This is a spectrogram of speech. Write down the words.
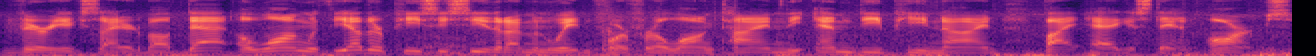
Very excited about that, along with the other PCC that I've been waiting for for a long time, the MDP9 by Angstadt Arms.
